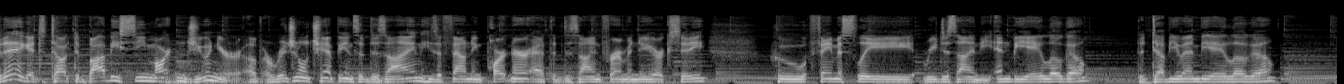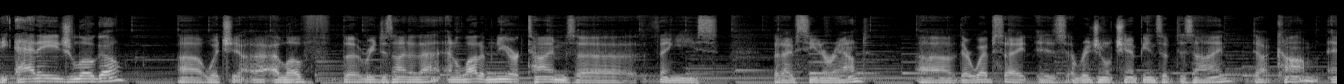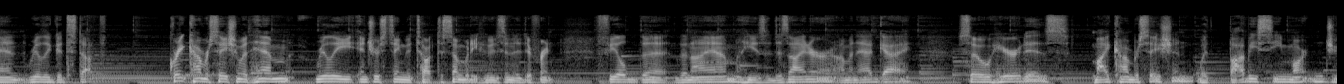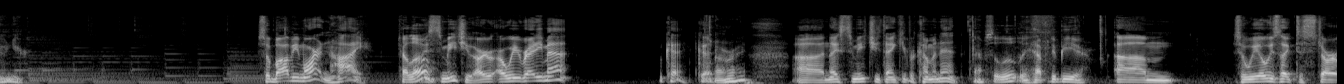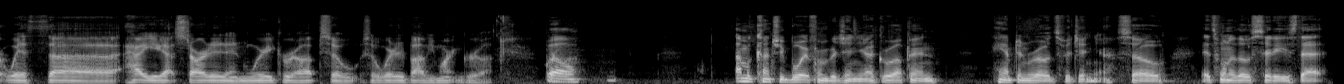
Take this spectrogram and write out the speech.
Today, I get to talk to Bobby C. Martin Jr. of Original Champions of Design. He's a founding partner at the design firm in New York City who famously redesigned the NBA logo, the WNBA logo, the Ad Age logo, uh, which uh, I love the redesign of that, and a lot of New York Times uh, thingies that I've seen around. Uh, their website is originalchampionsofdesign.com and really good stuff. Great conversation with him. Really interesting to talk to somebody who's in a different field than, than I am. He's a designer, I'm an ad guy. So here it is my conversation with Bobby C. Martin Jr. So, Bobby Martin, hi. Hello. Nice to meet you. Are, are we ready, Matt? Okay, good. All right. Uh, nice to meet you. Thank you for coming in. Absolutely. Happy to be here. Um, so we always like to start with uh, how you got started and where you grew up. So, so where did Bobby Martin grow up? Well, I'm a country boy from Virginia. I grew up in Hampton Roads, Virginia. So it's one of those cities that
